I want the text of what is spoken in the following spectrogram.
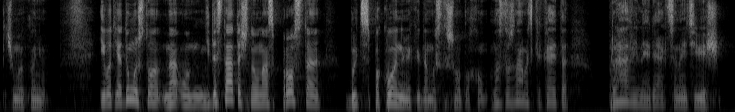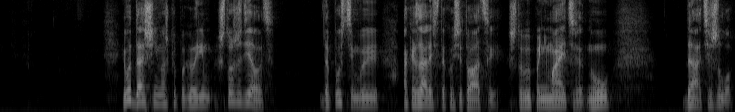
к чему я клоню? И вот я думаю, что на, недостаточно у нас просто быть спокойными, когда мы слышим о плохом. У нас должна быть какая-то правильная реакция на эти вещи. И вот дальше немножко поговорим, что же делать. Допустим, вы оказались в такой ситуации, что вы понимаете, ну, да, тяжело.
